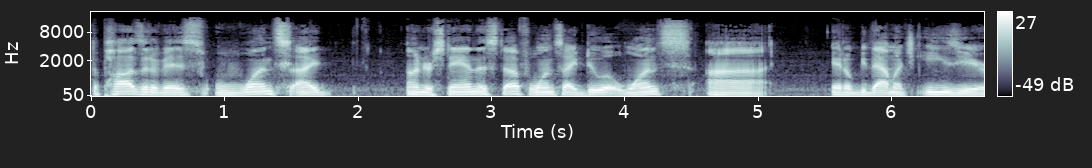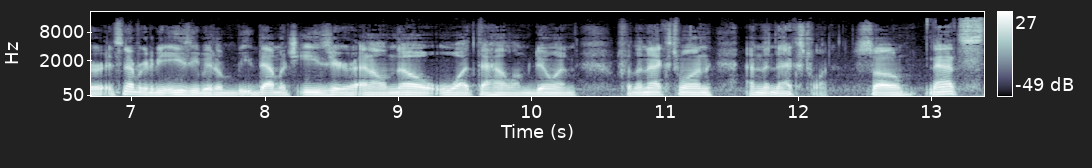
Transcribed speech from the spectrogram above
the positive is once I understand this stuff, once I do it once, uh, it'll be that much easier. It's never going to be easy, but it'll be that much easier, and I'll know what the hell I'm doing for the next one and the next one. So that's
